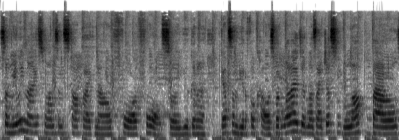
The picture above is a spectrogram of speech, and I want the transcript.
some really nice ones in stock right now for fall. So you're gonna get some beautiful colors. But what I did was I just loc barreled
